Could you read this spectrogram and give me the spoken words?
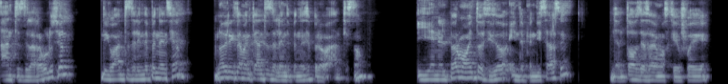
antes de la revolución, digo antes de la independencia, no directamente antes de la independencia, pero antes, ¿no? Y en el peor momento decidió independizarse. Ya todos ya sabemos que fue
